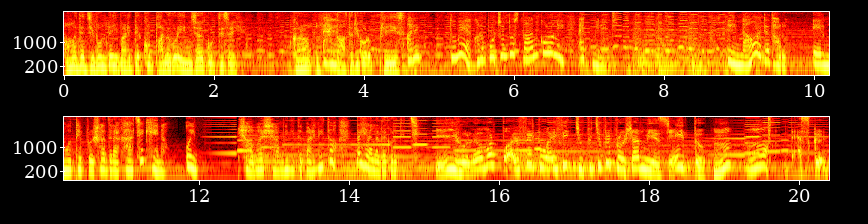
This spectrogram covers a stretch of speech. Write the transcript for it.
আমাদের জীবনটা এই বাড়িতে খুব ভালো করে এনজয় করতে চাই। কারণ তাড়াতাড়ি করো প্লিজ আরে তুমি এখনও পর্যন্ত স্নান করোনি? এক মিনিট। এই নাও এটা ধরো। এর মধ্যে প্রসাদ রাখা আছে খেয়ে নাও। ওই সবার সামনে দিতে পারিনি তো তাই আলাদা করে দিচ্ছি। এই হলো আমার পারফেক্ট ওয়াইফি চুপি চুপি প্রসাদ নিয়ে এসছে এই তো। হুম? দ্যাটস গুড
